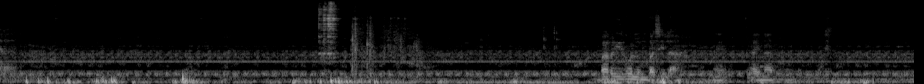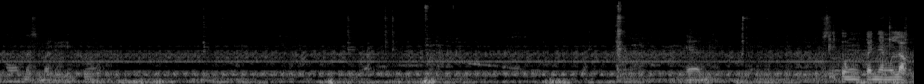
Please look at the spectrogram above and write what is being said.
Yan. Pareho lang ba sila? Ayan, try natin. Ah, mas maliit to. Yan. Tapos itong kanyang lock.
